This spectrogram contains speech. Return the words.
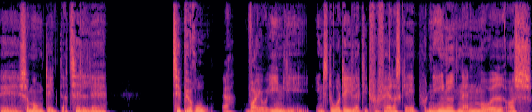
øh, som ung digter til, øh, til Peru, ja. hvor jo egentlig en stor del af dit forfatterskab på den ene eller den anden måde også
